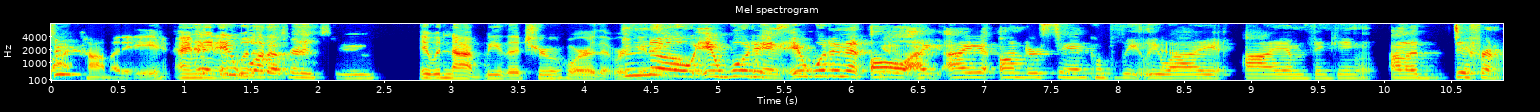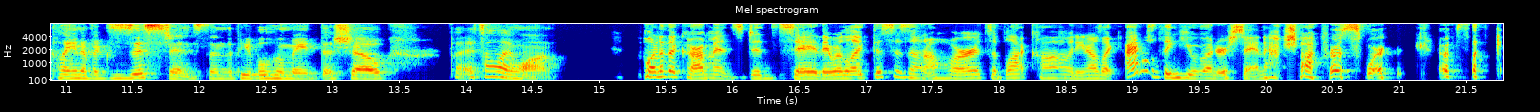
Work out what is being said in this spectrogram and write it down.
black comedy. I mean, it, It would've. turned into, it would not be the true horror that we're getting. No, it wouldn't. It wouldn't at all. I, I understand completely why I am thinking on a different plane of existence than the people who made this show, but it's all I want. One of the comments did say they were like, "This isn't a horror; it's a black comedy." And I was like, "I don't think you understand how genres work." I was like,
